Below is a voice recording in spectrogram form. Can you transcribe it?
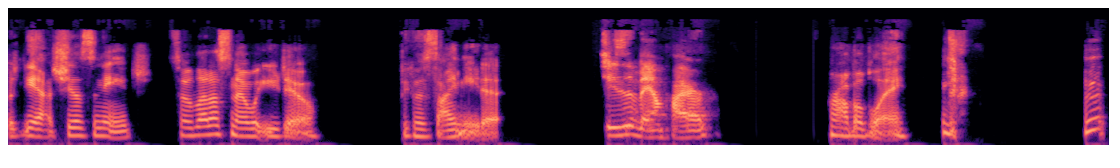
But yeah, she doesn't age. So let us know what you do because I need it. She's a vampire. Probably. but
